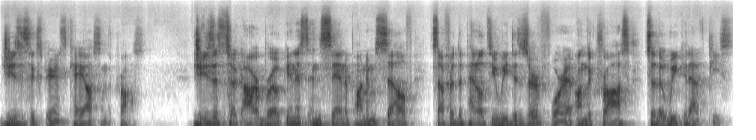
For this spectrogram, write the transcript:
Jesus experienced chaos on the cross. Jesus took our brokenness and sin upon himself, suffered the penalty we deserve for it on the cross so that we could have peace,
